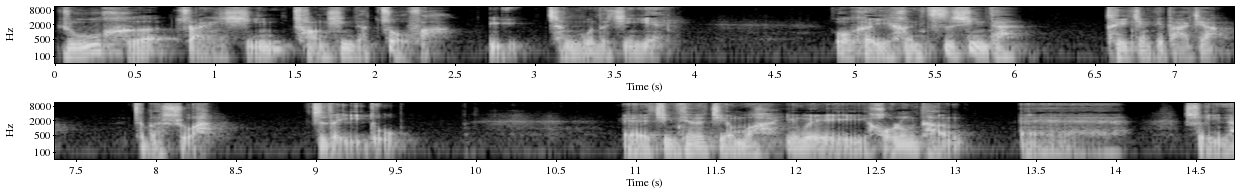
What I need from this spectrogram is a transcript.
如何转型创新的做法与成功的经验。我可以很自信的推荐给大家这本书啊，值得一读。呃，今天的节目啊，因为喉咙疼，呃，所以呢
